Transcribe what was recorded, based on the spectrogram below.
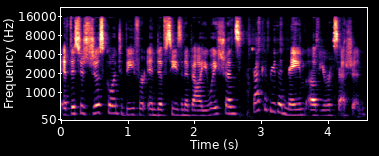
If this is just going to be for end of season evaluations, that could be the name of your session.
